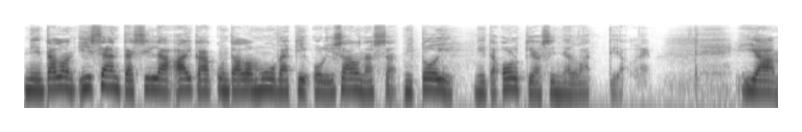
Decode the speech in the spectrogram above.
niin talon isäntä sillä aikaa, kun talon muu väki oli saunassa, niin toi niitä olkia sinne lattialle. Ja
